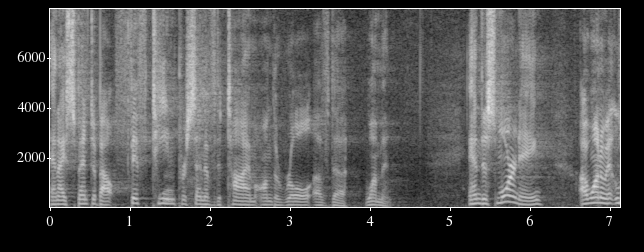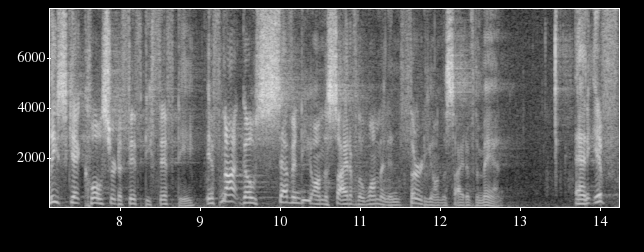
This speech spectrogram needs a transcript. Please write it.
and I spent about 15% of the time on the role of the woman. And this morning, I want to at least get closer to 50 50, if not go 70 on the side of the woman and 30 on the side of the man. And if,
